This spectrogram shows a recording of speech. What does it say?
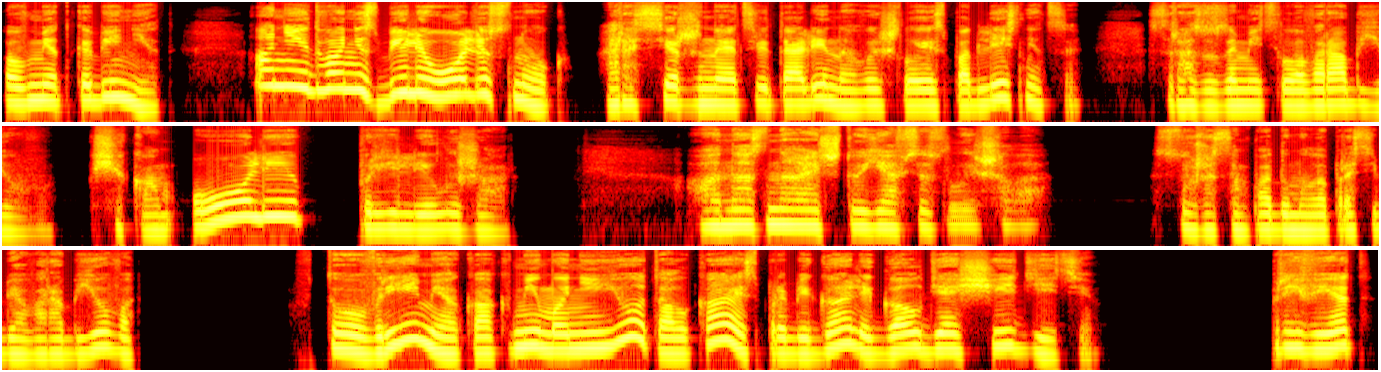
в медкабинет. Они едва не сбили Олю с ног. А рассерженная Цветалина вышла из-под лестницы, сразу заметила Воробьеву. К щекам Оли прилил жар. Она знает, что я все слышала. С ужасом подумала про себя Воробьева, в то время как мимо нее, толкаясь, пробегали галдящие дети. «Привет», —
